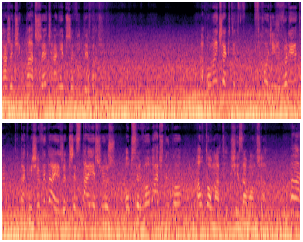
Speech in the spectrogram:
każe ci patrzeć, a nie przewidywać. A w momencie jak ty wchodzisz w rytm, to tak mi się wydaje, że przestajesz już obserwować, tylko automat się załącza. A,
